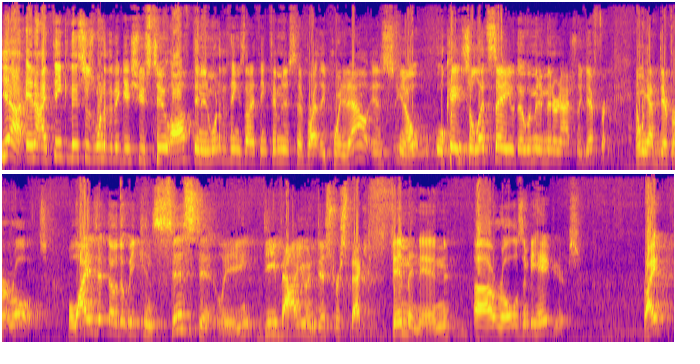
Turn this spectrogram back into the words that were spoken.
yeah, and I think this is one of the big issues too, often, and one of the things that I think feminists have rightly pointed out is, you know, okay, so let's say that women and men are naturally different, and we have different roles. Well, why is it, though, that we consistently devalue and disrespect feminine uh, roles and behaviors? Right?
